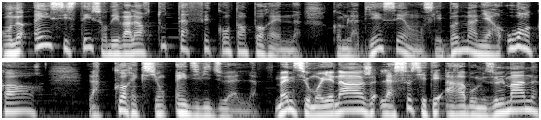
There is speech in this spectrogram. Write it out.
on a insisté sur des valeurs tout à fait contemporaines, comme la bienséance, les bonnes manières ou encore la correction individuelle. Même si au Moyen Âge, la société arabo-musulmane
